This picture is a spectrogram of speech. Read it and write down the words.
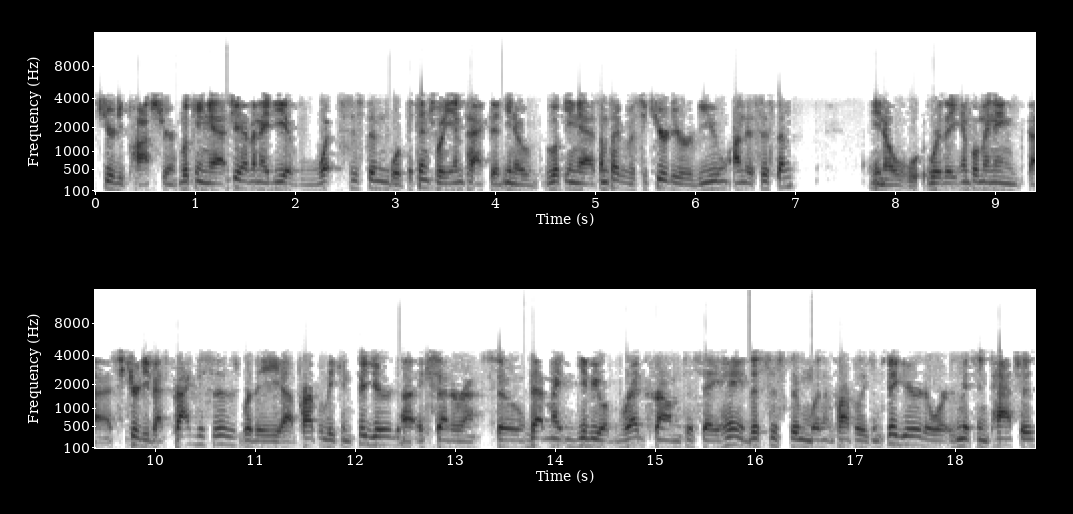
security posture, looking at, if you have an idea of what systems were potentially impacted, you know, looking at some type of a security review on the system, you know, were they implementing uh, security best practices? Were they uh, properly configured, uh, et cetera? So that might give you a breadcrumb to say, hey, this system wasn't properly configured or is missing patches.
